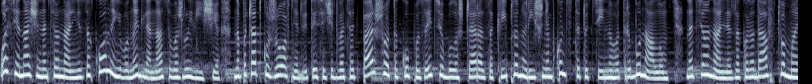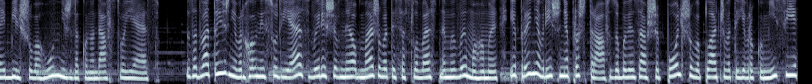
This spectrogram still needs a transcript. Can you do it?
Ось є наші національні закони, і вони для нас важливіші. На початку жовтня 2021-го таку позицію було ще раз закріплено рішенням конституційного трибуналу. Національне законодавство має більшу вагу ніж законодавство ЄС. За два тижні Верховний суд ЄС вирішив не обмежуватися словесними вимогами і прийняв рішення про штраф, зобов'язавши Польщу виплачувати Єврокомісії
